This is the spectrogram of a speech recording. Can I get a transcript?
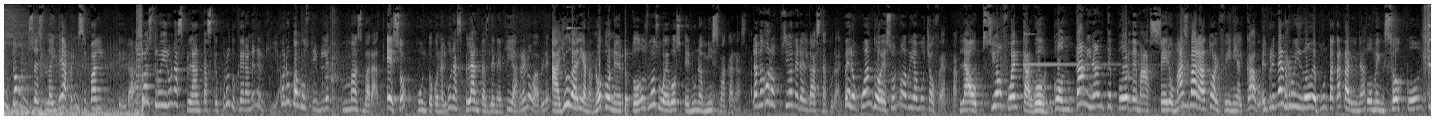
Entonces, la idea principal era construir unas plantas que produjeran energía con un combustible más barato. Eso, junto con algunas plantas de energía renovable, ayudarían a no poner todos los huevos en una misma canasta. La mejor opción era el gas natural, pero cuando eso no había mucha oferta. La opción fue el carbón, contaminante por demás, pero más barato al fin y al cabo. El primer ruido de Punta Catalina comenzó con su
